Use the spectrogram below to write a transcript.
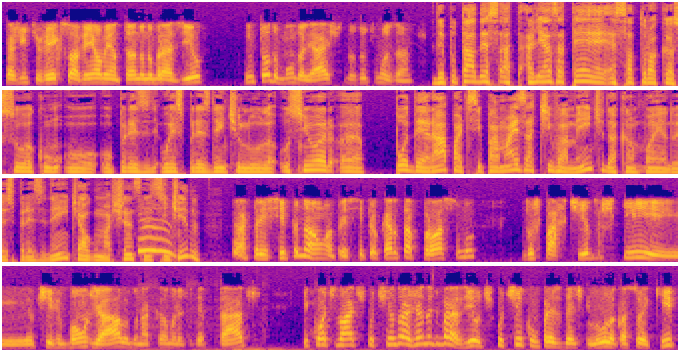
que a gente vê que só vem aumentando no Brasil em todo mundo, aliás, nos últimos anos. Deputado, essa, aliás, até essa troca sua com o, o, o ex-presidente Lula, o senhor uh, poderá participar mais ativamente da campanha do ex-presidente? Há alguma chance nesse hum, sentido? A princípio, não. A princípio, eu quero estar próximo dos partidos que eu tive bom diálogo na Câmara de Deputados e continuar discutindo a agenda de Brasil. Discutir com o presidente Lula, com a sua equipe,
